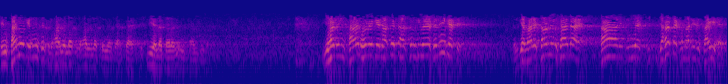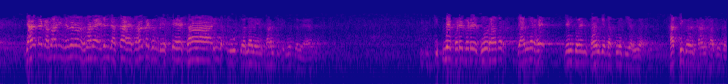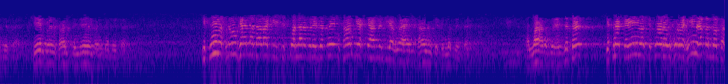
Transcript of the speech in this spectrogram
انسانوں کے منہ سے سبحان اللہ سبحان اللہ سننا چاہتا ہے، اس لیے اللہ تعالیٰ نے انسان کو یہ ہم انسان ہونے کے ناطے تعصب کی وجہ سے نہیں کہتے۔ بلکہ ہمارے سامنے مشاہدہ ہے۔ ساری دنیا جہاں تک ہماری رسائی ہے، جہاں تک ہماری نظر اور ہمارا علم جاتا ہے وہاں تک ہم دیکھتے ہیں، ساری مخلوق کو اللہ نے انسان کی خدمت میں لگایا کتنے بڑے بڑے زور آور جانور ہیں جن کو انسان کے بس میں کیا ہوا ہے۔ ہاتھی کو انسان قابو کر دیتا ہے، شیر کو انسان پنجرے میں بند کر دیتا ہے۔ کتنی مخلوق ہے اللہ تعالیٰ کی جس کو اللہ رب العزت نے انسان کے اختیار میں دیا ہوا ہے، انسان ان کی خدمت دیتا ہے۔ اللہ رب العزت کتنا کریم اور کتنا رنگ الرحیم ہے بندوں پر۔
